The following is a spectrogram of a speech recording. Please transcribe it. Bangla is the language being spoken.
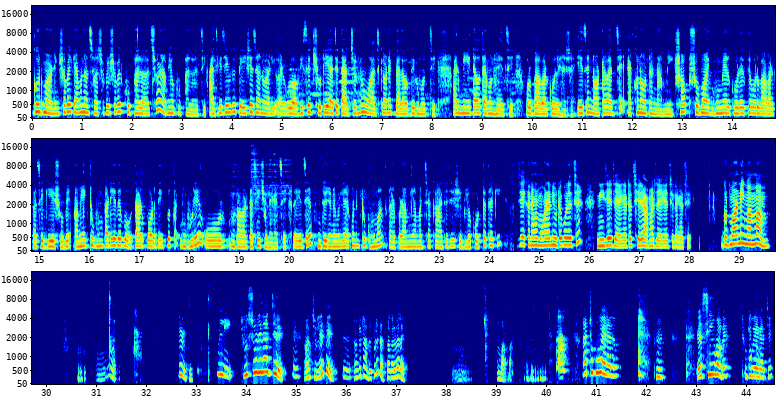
গুড মর্নিং সবাই কেমন আছো? আশা করি সবাই খুব ভালো আছো আর আমিও খুব ভালো আছি। আজকে যেহেতু তেইশে জানুয়ারি আর ওর অফিসের ছুটি আছে, তার জন্য ও আজকে অনেক বেলা অবধি ঘুমোচ্ছে। আর মেয়েটাও তেমন হয়েছে, ওর বাবার কোলে হাসা। এই যে নটা বাজছে এখনও ওঠার নাম নেই। সব সময় ঘুমের ঘোরেতে ওর বাবার কাছে গিয়ে শোবে। আমি একটু ঘুম পাড়িয়ে দেবো, তারপর দেখব ঘুরে ওর বাবার কাছেই চলে গেছে। তো এই যে দুজনে মিলে এখন একটু ঘুমাক, তারপর আমি আমার যা কাজ আছে সেগুলো করতে থাকি। যে এখানে আমার মহারানী উঠে পড়েছে, নিজের জায়গাটা ছেড়ে আমার জায়গায় চলে গেছে। গুড মর্নিং মাম্মাম। কি হয়েছে? সুসুরি লাগছে? আমার চুলেতে? আমাকে একটু আদর করে দাও সকালবেলায়। বাবা। আর টুকু হয়ে গেল। এবার সিং হবে। টুকু হয়ে গেছে।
